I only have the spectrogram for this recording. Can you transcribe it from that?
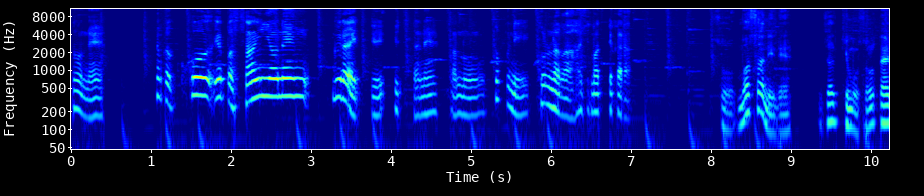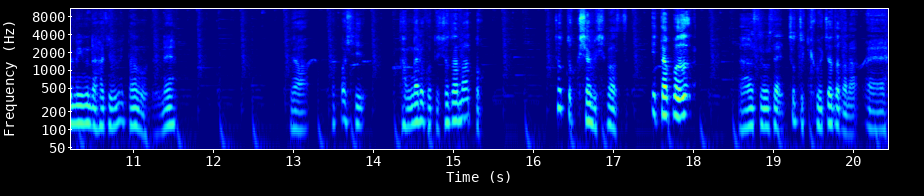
そうね。なんかここやっぱ3、4年ぐらいって言ってたね。あの、特にコロナが始まってから。そう、まさにね、ザッキもそのタイミングで始めたのでね、いや、やっぱし考えること一緒だなと。ちょっとくしゃみします。いったポーズ。あすいません。ちょっと聞こえちゃったかな。え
